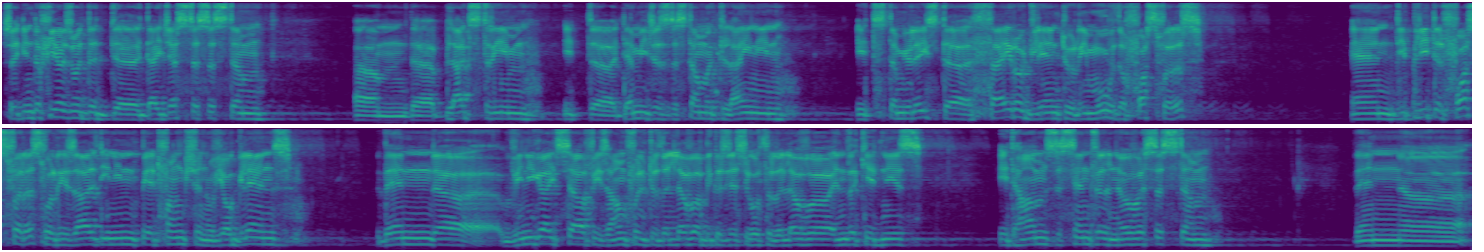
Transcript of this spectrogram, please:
So it interferes with the, digestive system, um, the bloodstream, it uh, damages the stomach lining, it stimulates the thyroid gland to remove the phosphorus and depleted phosphorus will result in impaired function of your glands. Then the vinegar itself is harmful to the liver because it has to go through the liver and the kidneys. It harms the central nervous system. Then uh,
